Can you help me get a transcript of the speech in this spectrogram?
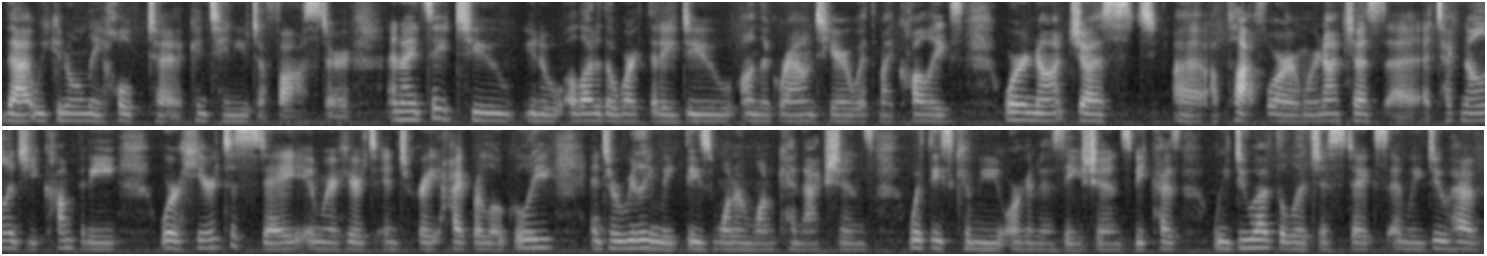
that we can only hope to continue to foster. And I'd say too, you know, a lot of the work that I do on the ground here with my colleagues, we're not just uh, a platform, we're not just a, a technology company. We're here to stay, and we're here to integrate hyper locally and to really make these one on one connections with these community organizations because we do have the logistics and we do have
